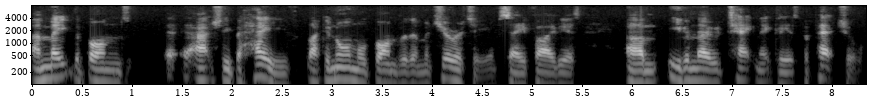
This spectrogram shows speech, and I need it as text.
and make the bond actually behave like a normal bond with a maturity of say five years, um, even though technically it's perpetual.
